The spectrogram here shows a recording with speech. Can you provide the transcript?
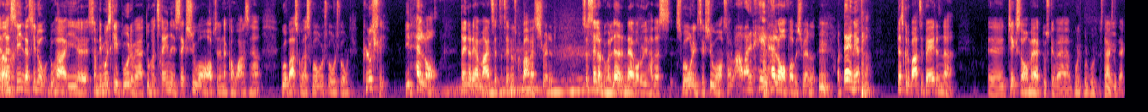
Lad hvad? os sige, lad os sige du, du har i, øh, som det måske burde være, du har trænet i 6-7 år op til den her konkurrence her. Du har bare skulle være swole, swole, swole. Pludselig, i et halvt år, der ændrer det her mindset til, at nu skal du bare være shredded. Så selvom du har lavet den der, hvor du har været swole i 6-7 år, så har du arbejdet et helt halvt år for at blive shredded. Mm. Og dagen efter, der skal du bare tilbage i den der øh, jigsaw med, at du skal være bulk, bulk, bulk og stærk, Mm. stærk.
